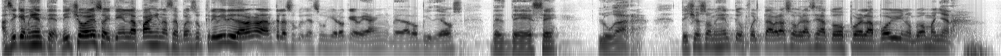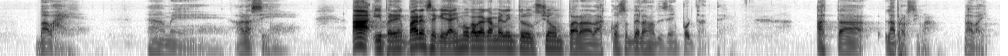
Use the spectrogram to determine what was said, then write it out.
Así que, mi gente, dicho eso, ahí tienen la página, se pueden suscribir y dar adelante. Les, sugiero que vean los videos desde ese lugar. Dicho eso, mi gente, un fuerte abrazo. Gracias a todos por el apoyo y nos vemos mañana. Bye bye. Déjame. Ahora sí. Ah, y prepárense que ya mismo voy a cambiar la introducción para las cosas de las noticias importantes. Hasta la próxima. Bye bye.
